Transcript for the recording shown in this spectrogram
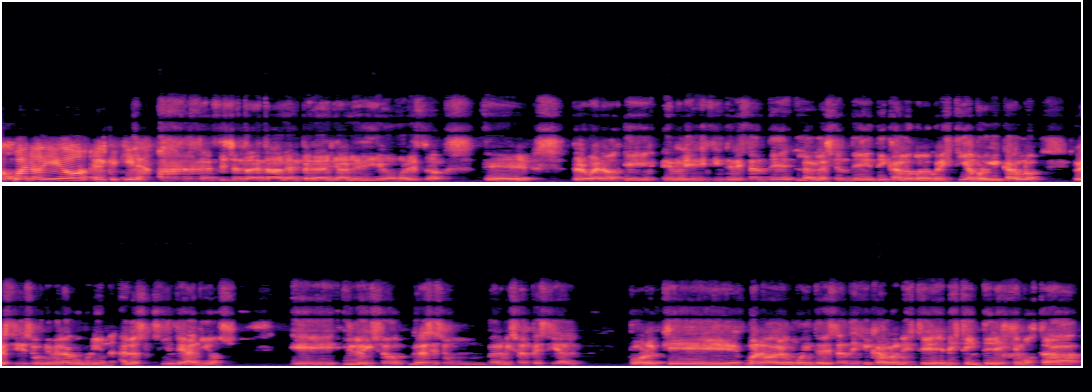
Juan o Diego, el que quiera. sí, yo estaba a la espera de que hable Diego, por eso. Eh, pero bueno, eh, en realidad es interesante la relación de, Carlos con la Eucaristía, porque Carlos recibe su primera comunión a los siete años eh, y lo hizo gracias a un permiso especial porque, bueno, algo muy interesante es que Carlos en este, en este interés que mostraba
